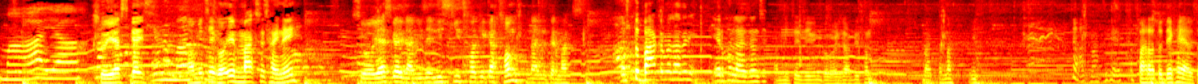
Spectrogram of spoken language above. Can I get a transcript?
माया। सो यस गाइज हामी चाहिँ गयो ए मार्क्स छैन है? सो यस गाइज हामी चाहिँ निस्किसकेका छौँ। नानी तेरो मार्क्स। कस्तो बाटोमा जाँदा नि? एयरफोन लगाएर जान्छ। हामी चाहिँ जेबिनको घर जाँदैछौँ। बाटोमा। पारा त देखाइहाल्छ।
